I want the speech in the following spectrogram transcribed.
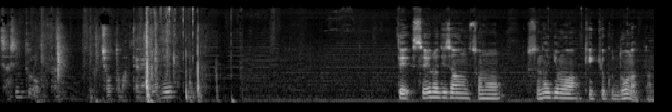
写真撮ろうまたね。ちょっと待ってね。でセイラジさんその砂肝は結局どうなったの？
